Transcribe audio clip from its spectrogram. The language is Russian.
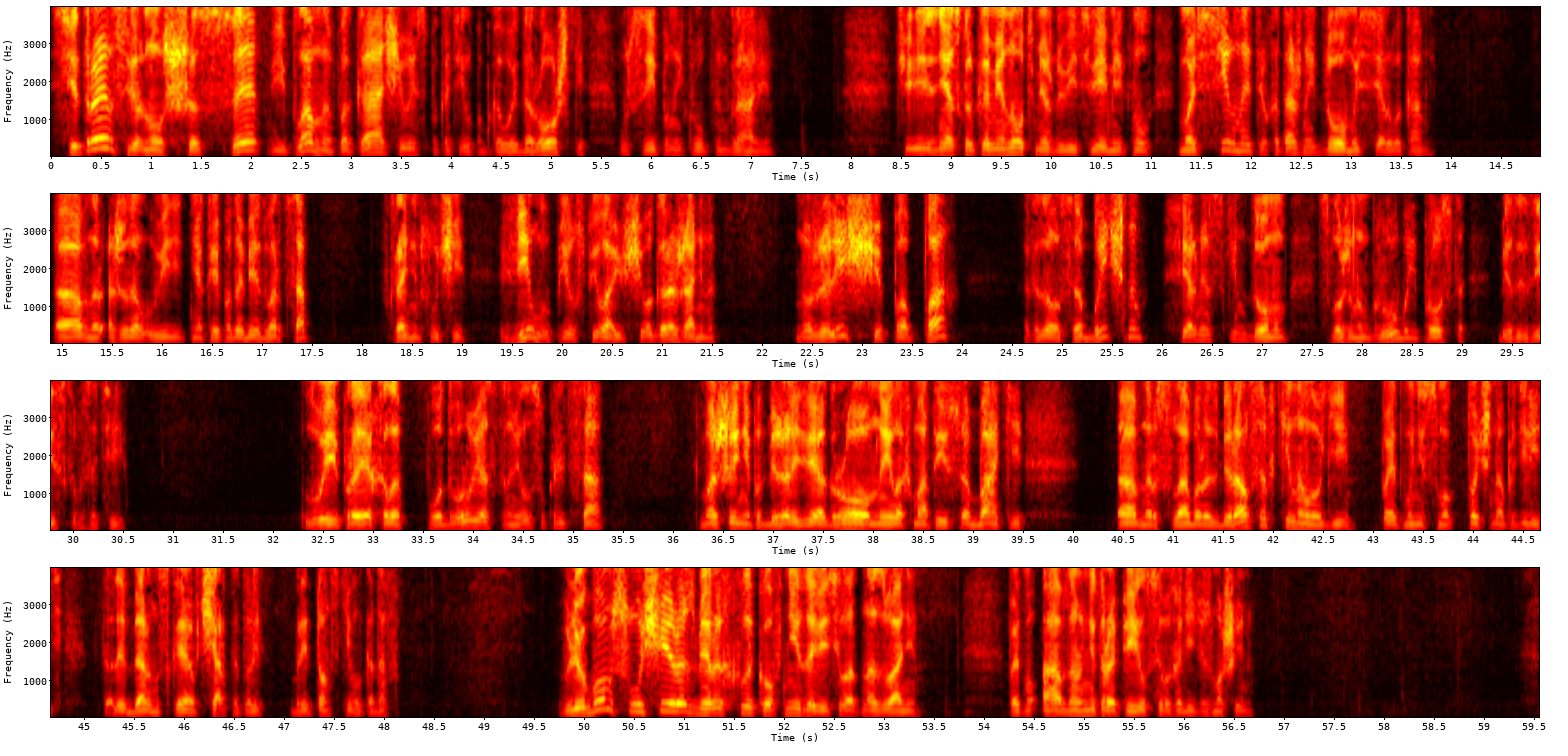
Ситроен свернул с шоссе и, плавно покачиваясь, покатил по боковой дорожке, усыпанной крупным гравием. Через несколько минут между ветвей мелькнул массивный трехэтажный дом из серого камня. Авнер ожидал увидеть некое подобие дворца, в крайнем случае виллу преуспевающего горожанина. Но жилище папа оказалось обычным фермерским домом, сложенным грубо и просто — без изысков затей. Луи проехала по двору и остановилась у крыльца. К машине подбежали две огромные лохматые собаки. Авнер слабо разбирался в кинологии, поэтому не смог точно определить, то ли бернская овчарка, то ли бретонский волкодав. В любом случае размер их клыков не зависел от названия, поэтому Авнер не торопился выходить из машины.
